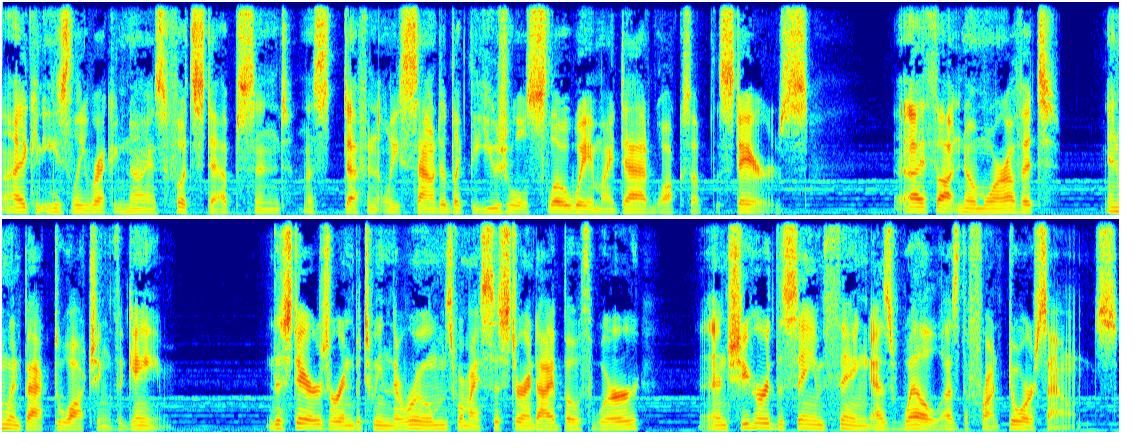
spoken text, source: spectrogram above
I can easily recognize footsteps, and this definitely sounded like the usual slow way my dad walks up the stairs. I thought no more of it and went back to watching the game. The stairs are in between the rooms where my sister and I both were, and she heard the same thing as well as the front door sounds.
